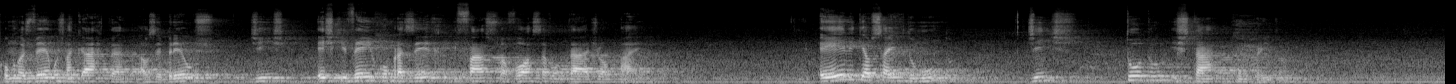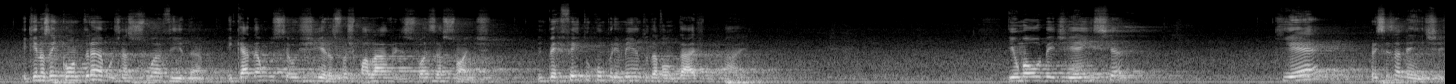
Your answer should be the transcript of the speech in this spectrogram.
como nós vemos na carta aos Hebreus, diz: Eis que venho com prazer e faço a vossa vontade ao Pai. É ele que, ao sair do mundo, diz: Tudo está cumprido. E que nós encontramos na sua vida, em cada um dos seus dias, suas palavras, suas ações, um perfeito cumprimento da vontade do Pai. E uma obediência que é precisamente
